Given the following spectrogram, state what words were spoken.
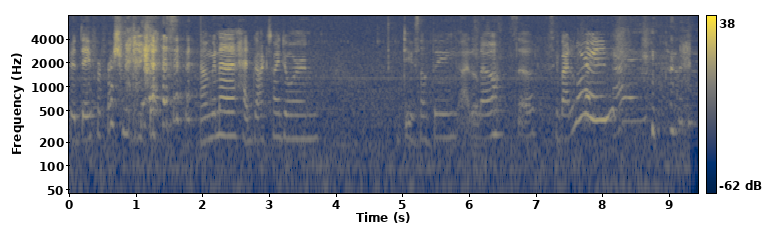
good day for freshmen i guess i'm gonna head back to my dorm do something i don't know so say bye to lauren Bye.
